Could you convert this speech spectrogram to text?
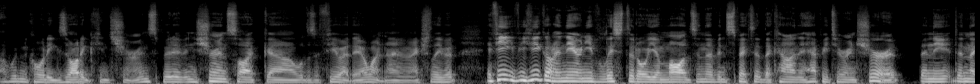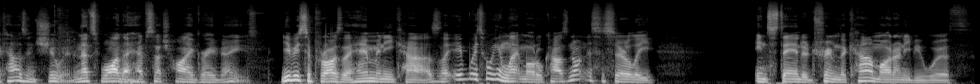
I wouldn't call it exotic insurance, but if insurance like, uh, well, there's a few out there. I won't name them actually, but if you if you've got in there and you've listed all your mods and they've inspected the car and they're happy to insure it, then the then the car's insured, and that's why they Hmm. have such high agree values. You'd be surprised though how many cars, like if we're talking late model cars, not necessarily in standard trim, the car might only be worth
